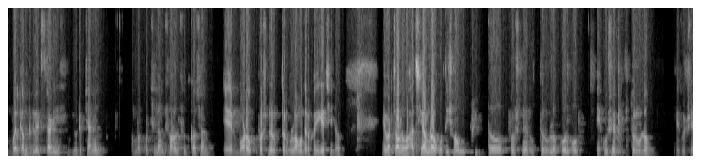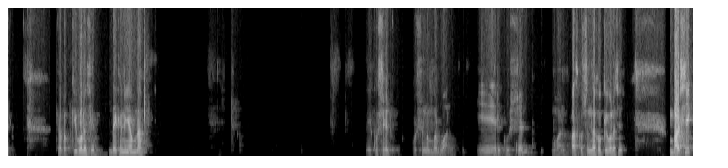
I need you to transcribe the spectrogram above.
Welcome to let study YouTube channel আমরা করছিলাম সরল সুদ কষা এর বড় প্রশ্নের উত্তরগুলো আমাদের হয়ে গেছিল। এবার চলো, আজকে আমরা অতি সংক্ষিপ্ত প্রশ্নের উত্তরগুলো করব। একুশের উত্তরগুলো। একুশের। চলো, কি বলেছে? দেখে নিই আমরা। একুশের কোশ্চেন নম্বর ওয়ানের কোশ্চেন ওয়ান ফার্স্ট কোশ্চেন দেখো, কি বলেছে? বার্ষিক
